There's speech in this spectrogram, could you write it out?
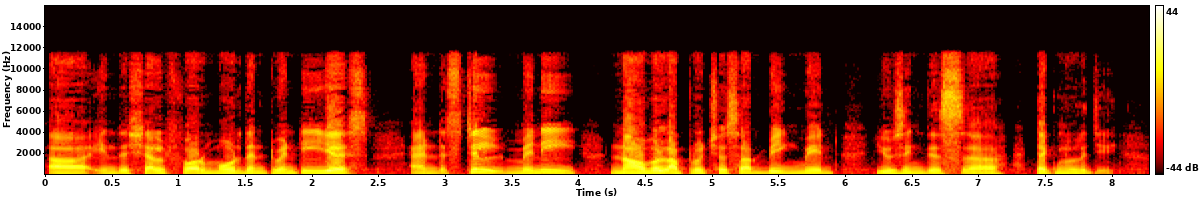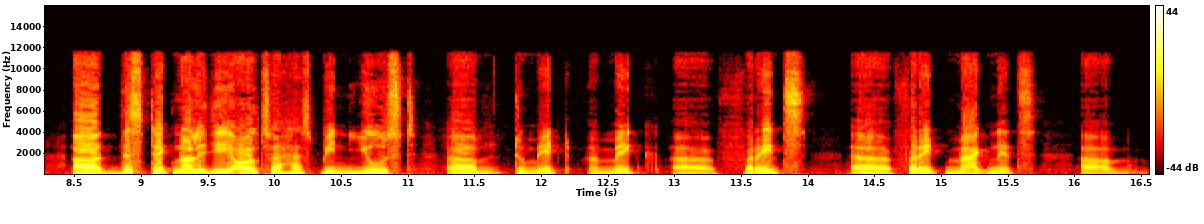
uh, in the shelf for more than 20 years and still many novel approaches are being made using this uh, technology. Uh, this technology also has been used um, to make, uh, make uh, ferrites, uh, ferrite magnets um,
